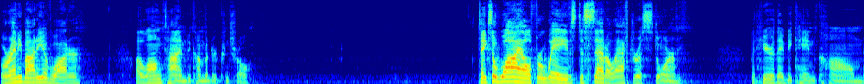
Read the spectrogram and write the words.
or any body of water a long time to come under control. It takes a while for waves to settle after a storm. But here they became calm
